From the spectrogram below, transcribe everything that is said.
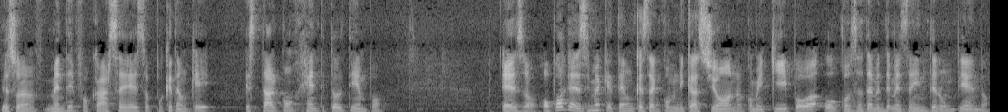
de solamente enfocarse en eso, porque tengo que estar con gente todo el tiempo. Eso. O puede decirme que tengo que estar en comunicación con mi equipo o constantemente me están interrumpiendo.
